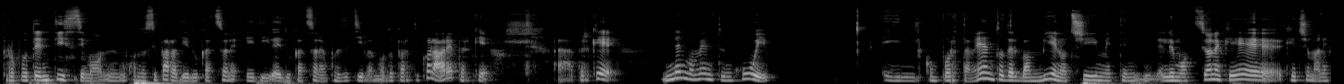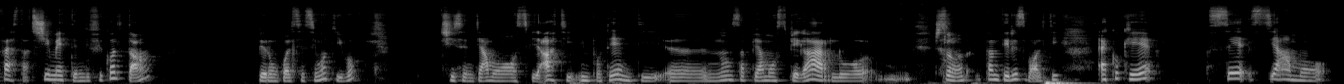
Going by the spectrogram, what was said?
proprio tantissimo quando si parla di educazione e di educazione positiva in modo particolare perché, uh, perché nel momento in cui il comportamento del bambino in, l'emozione che, che ci manifesta ci mette in difficoltà per un qualsiasi motivo, ci sentiamo sfidati, impotenti, eh, non sappiamo spiegarlo, ci sono tanti risvolti, ecco che se, siamo,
